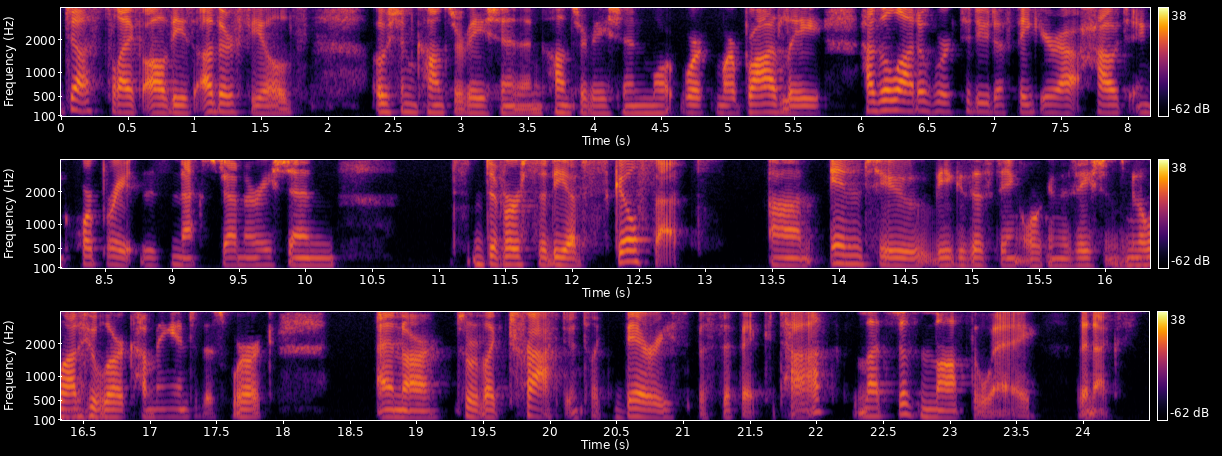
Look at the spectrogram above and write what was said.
just like all these other fields, ocean conservation and conservation work more broadly has a lot of work to do to figure out how to incorporate this next generation diversity of skill sets um, into the existing organizations. I mean, a lot of people are coming into this work and are sort of like tracked into like very specific tasks. And that's just not the way the next,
